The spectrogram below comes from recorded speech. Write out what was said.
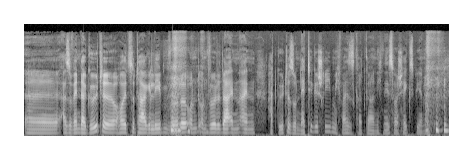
äh, also wenn da Goethe heutzutage leben würde und, und würde da ein, ein, hat Goethe so nette geschrieben? Ich weiß es gerade gar nicht. Nee, es war Shakespeare, ne?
